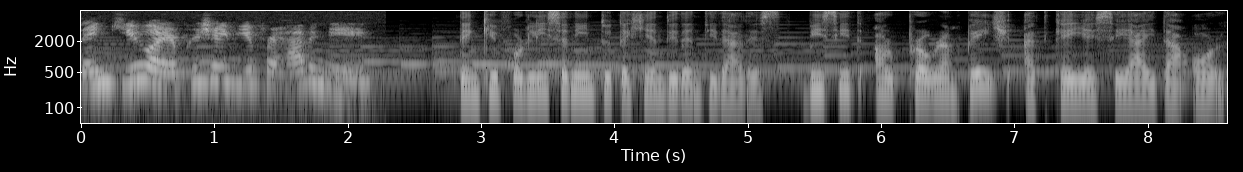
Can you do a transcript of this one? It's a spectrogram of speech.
Thank you. I appreciate you for having me. Thank you for listening to Tejiendo Identidades. Visit our program page at kjci.org.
